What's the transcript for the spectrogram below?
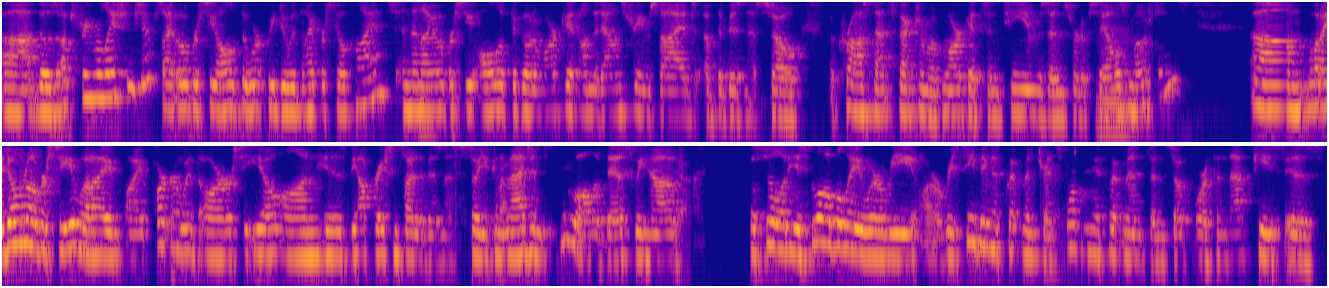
uh, those upstream relationships. I oversee all of the work we do with the hyperscale clients, and then I oversee all of the go to market on the downstream side of the business. So across that spectrum of markets and teams and sort of sales mm. motions. Um, what I don't oversee, what I, I, partner with our CEO on, is the operation side of the business. So you can imagine to do all of this, we have yeah. facilities globally where we are receiving equipment, transforming equipment, and so forth. And that piece is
